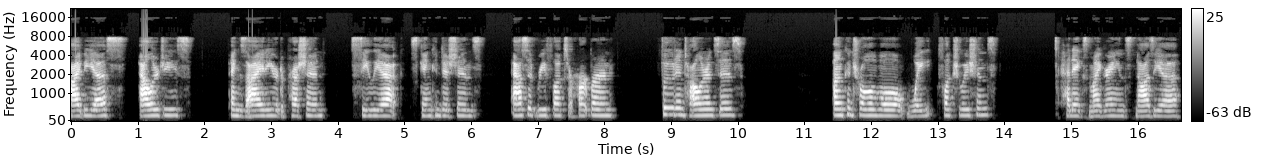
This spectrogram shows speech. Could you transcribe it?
IBS, allergies, anxiety or depression, celiac, skin conditions, acid reflux or heartburn, food intolerances, uncontrollable weight fluctuations, headaches, migraines, nausea,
